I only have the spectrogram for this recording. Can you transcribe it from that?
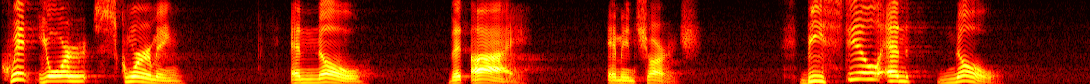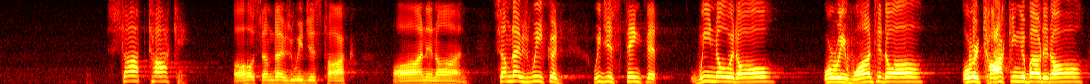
Quit your squirming and know that I am in charge. Be still and know. Stop talking. Oh, sometimes we just talk on and on. Sometimes we could, we just think that we know it all, or we want it all, or we're talking about it all,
